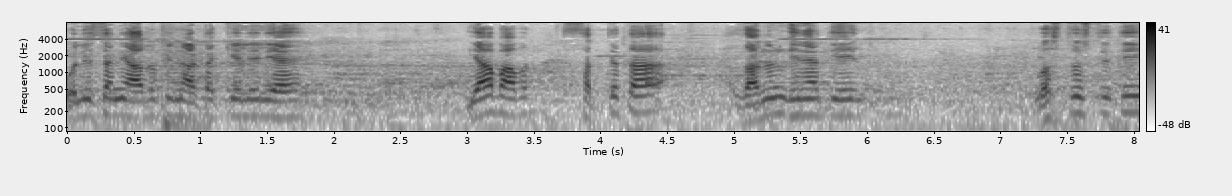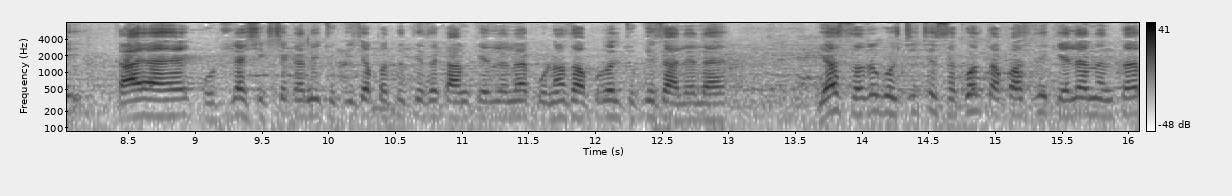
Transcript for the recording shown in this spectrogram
पोलिसांनी आरोपींना अटक केलेली आहे. याबाबत सत्यता जाणून घेण्यात येईल. वस्तुस्थिती काय आहे कुठल्या शिक्षकांनी चुकीच्या पद्धतीचं काम केलेलं आहे कुणाचं अप्रुव्हल चुकीचं आलेलं आहे या सर्व गोष्टीची सखोल तपासणी केल्यानंतर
